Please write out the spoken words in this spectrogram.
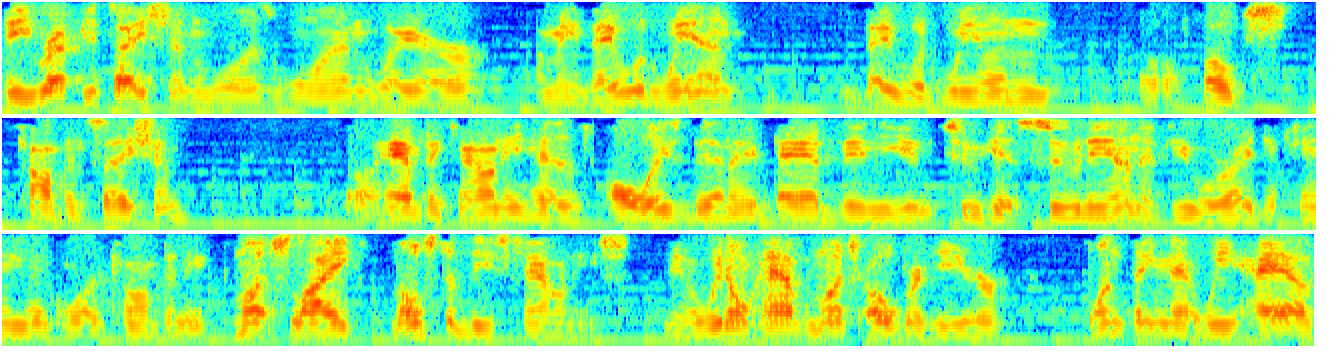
The reputation was one where, I mean, they would win. They would win uh, folks' compensation uh, Hampton County has always been a bad venue to get sued in if you were a defendant or a company, much like most of these counties. You know, we don't have much over here. One thing that we have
